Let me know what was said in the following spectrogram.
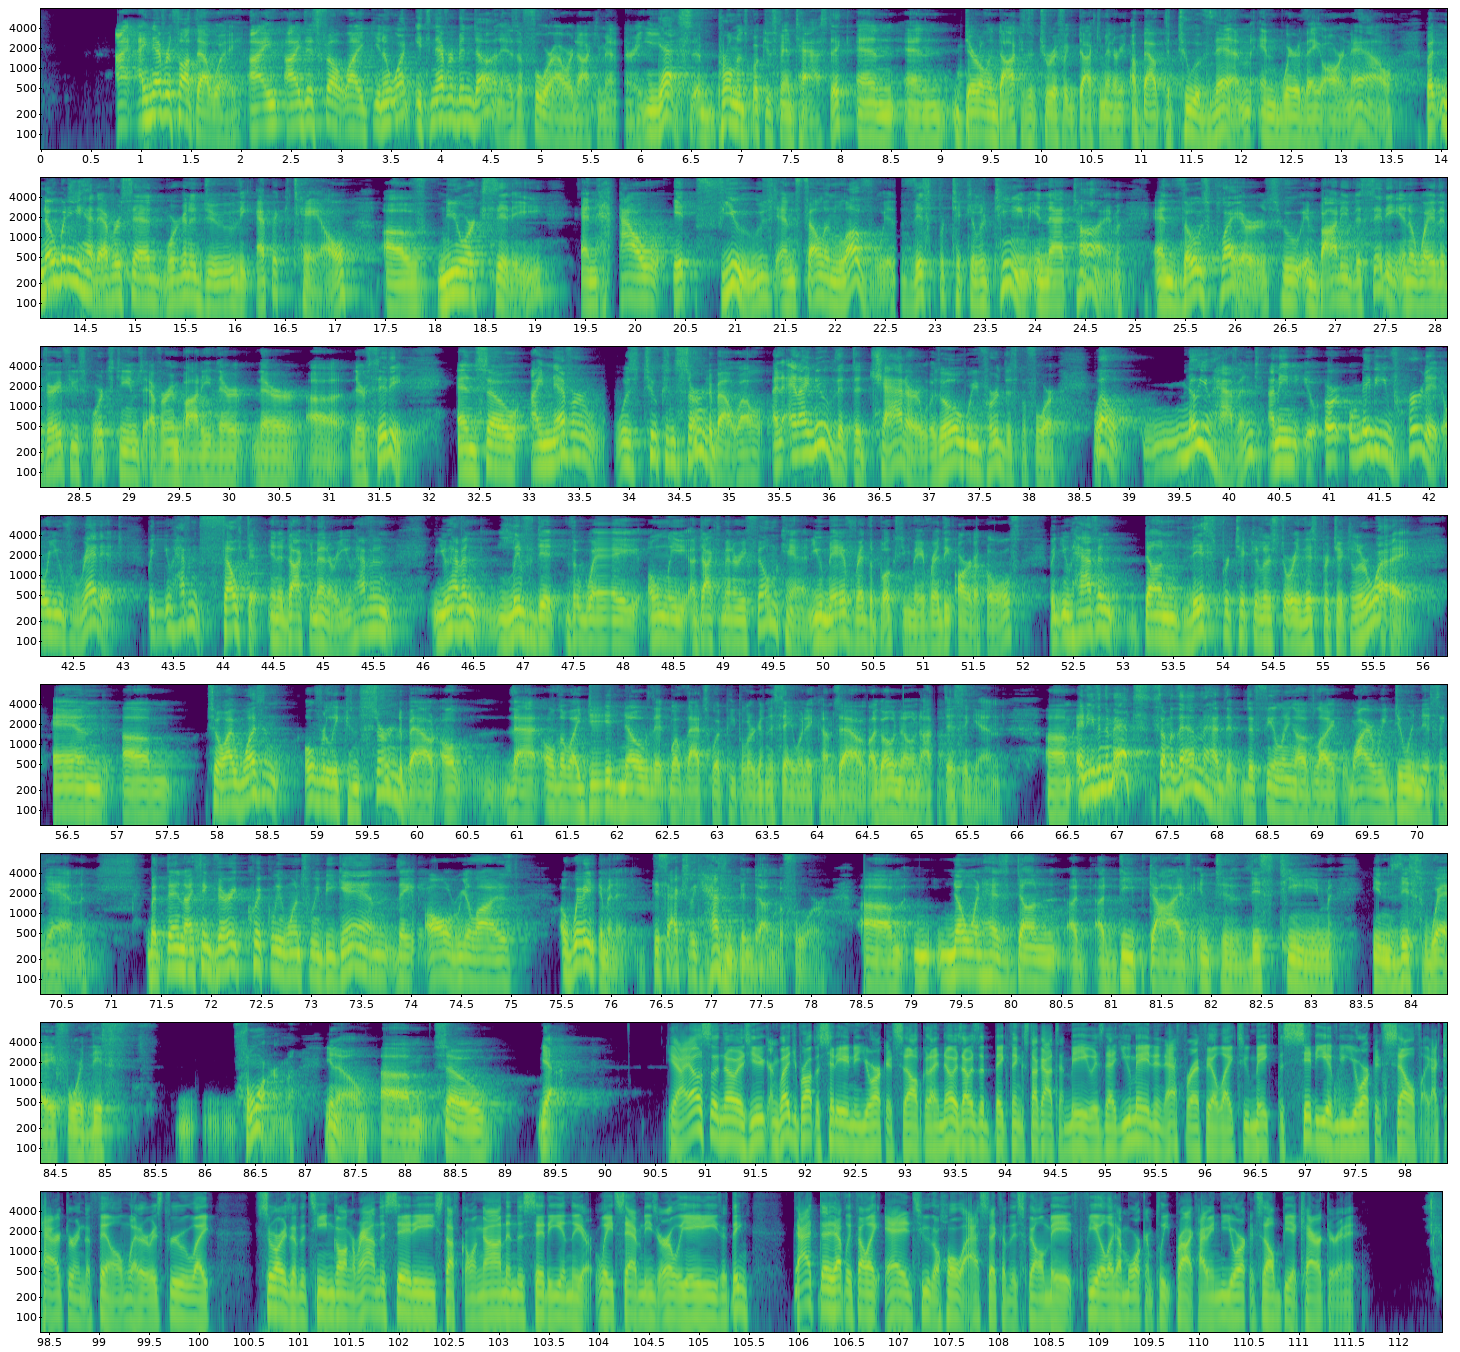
I, I, never thought that way. I, I just felt like, you know what? It's never been done as a four hour documentary. Yes, Pearlman's book is fantastic, and, and Darryl and Doc is a terrific documentary about the two of them and where they are now. But nobody had ever said, we're going to do the epic tale of New York City and how it fused and fell in love with this particular team in that time. And those players who embodied the city in a way that very few sports teams ever embody their, their, uh, their city. And so I never was too concerned about, well, and, and I knew that the chatter was, oh, we've heard this before. Well, no, you haven't. I mean, or, or maybe you've heard it or you've read it but you haven't felt it in a documentary. You haven't you haven't lived it the way only a documentary film can. You may have read the books, you may have read the articles, but you haven't done this particular story this particular way. And um, so I wasn't overly concerned about all that, although I did know that, well, that's what people are going to say when it comes out. Like, oh, no, not this again. Um, and even the Mets, some of them had the, the feeling of like, why are we doing this again? But then I think very quickly, once we began, they all realized, oh, wait a minute, this actually hasn't been done before. Um, no one has done a, a, deep dive into this team in this way for this form, you know. Um, so, yeah. Yeah, I also know as you. I'm glad you brought the city of New York itself because I noticed that was the big thing stuck out to me was that you made an effort. I feel like to make the city of New York itself like a character in the film, whether it was through like stories of the team going around the city, stuff going on in the city in the late 70s, early 80s. I think that definitely felt like added to the whole aspect of this film, made it feel like a more complete product, having New York itself be a character in it.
